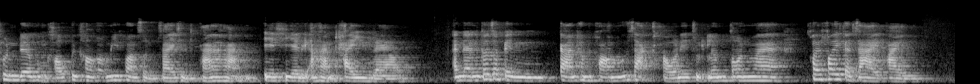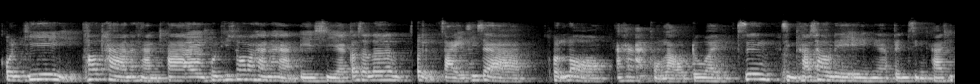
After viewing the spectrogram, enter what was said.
ทุนเดิมของเขาคือเขามีความสนใจสินค้าอาหารเอเชียหรืออาหารไทยอยู่แล้ว อันนั้นก็จะเป็นการทำความรู้จักเขาในจุดเริ่มต้นว่าค่อยๆ กระจายไป คนที่ชอบทานอาหารไทย คนที่ชอบอาหารอาหารเอเชีย ก็จะเริ่มเปิดใจที่จะทดลองอาหารของเราด้วย ซึ่งสินค้าชาวเลเองเนี่ยเป็นสินค้าที่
